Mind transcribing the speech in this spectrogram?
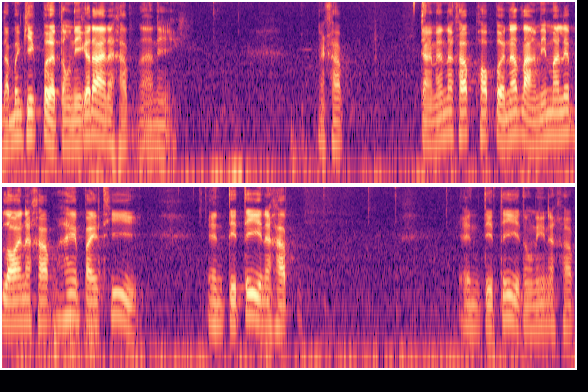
ดับเบิลคลิกเปิดตรงนี้ก็ได้นะครับนี่นะครับ จากนั้นนะครับพอเปิดหน้าต่างนี้มาเรียบร้อยนะครับ ให้ไปที่ entity นะครับ entity ตรงนี้นะครับ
